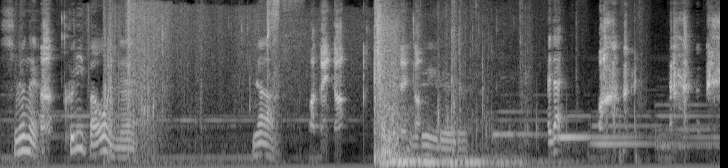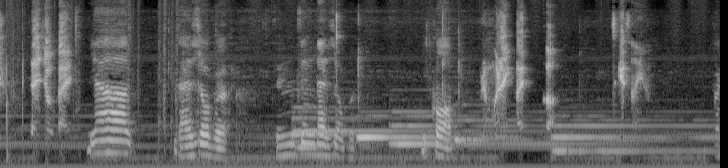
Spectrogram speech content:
死ぬね。クリーパー多いね。いやまたいた？またいたいるいるいる。痛い 大丈夫かい？いやー、大丈夫。全然大丈夫。行こう。い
